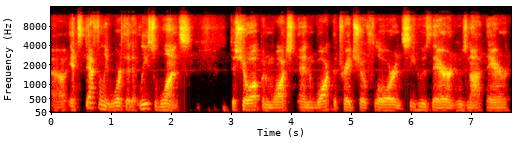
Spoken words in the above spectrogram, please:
uh, it's definitely worth it at least once to show up and watch and walk the trade show floor and see who's there and who's not there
